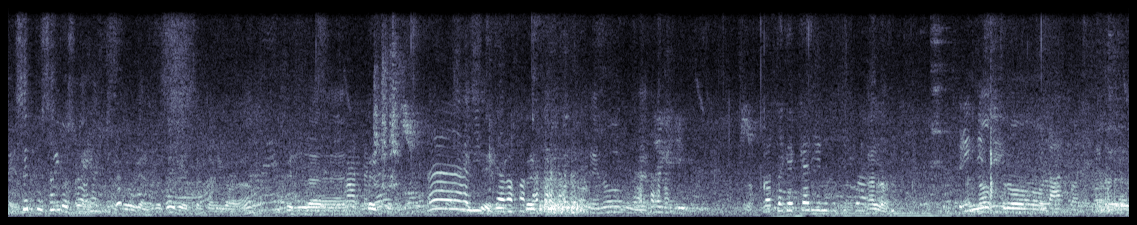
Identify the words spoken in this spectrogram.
così si è posato sulla macchina fotografica sai che è Santa Nicola no? Ah, eh gli sì, ti dava quel fatta fotone enorme Guarda che carini tutti qua. allora al nostro eh,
